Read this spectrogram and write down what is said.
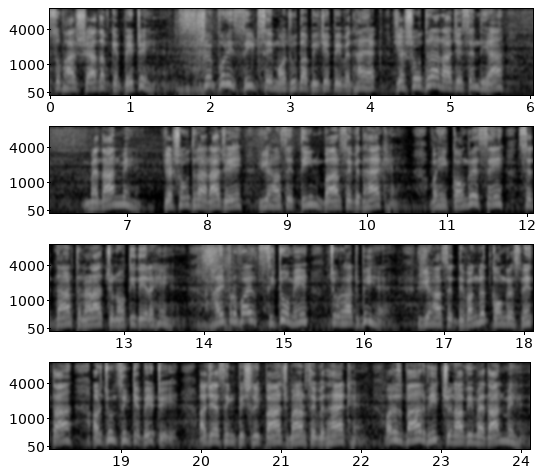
सुभाष यादव के बेटे हैं। शिवपुरी सीट से मौजूदा बीजेपी विधायक यशोधरा राजे सिंधिया मैदान में हैं। यशोधरा राजे यहाँ से तीन बार से विधायक हैं। वहीं कांग्रेस से सिद्धार्थ लड़ा चुनौती दे रहे हैं। हाई प्रोफ़ाइल सीटों में चुरहट भी है। यहाँ से दिवंगत कांग्रेस नेता अर्जुन सिंह के बेटे अजय सिंह पिछली पाँच बार से विधायक हैं और इस बार भी चुनावी मैदान में हैं।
